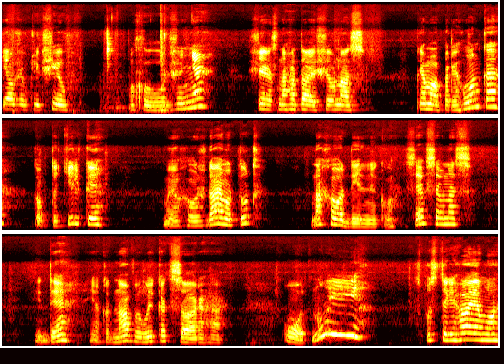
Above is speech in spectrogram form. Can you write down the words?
Я вже включив охолодження. Ще раз нагадаю, що в нас пряма перегонка, тобто тільки ми охолоджуємо тут на холодильнику. Це все в нас іде як одна велика царга. От, ну і спостерігаємо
